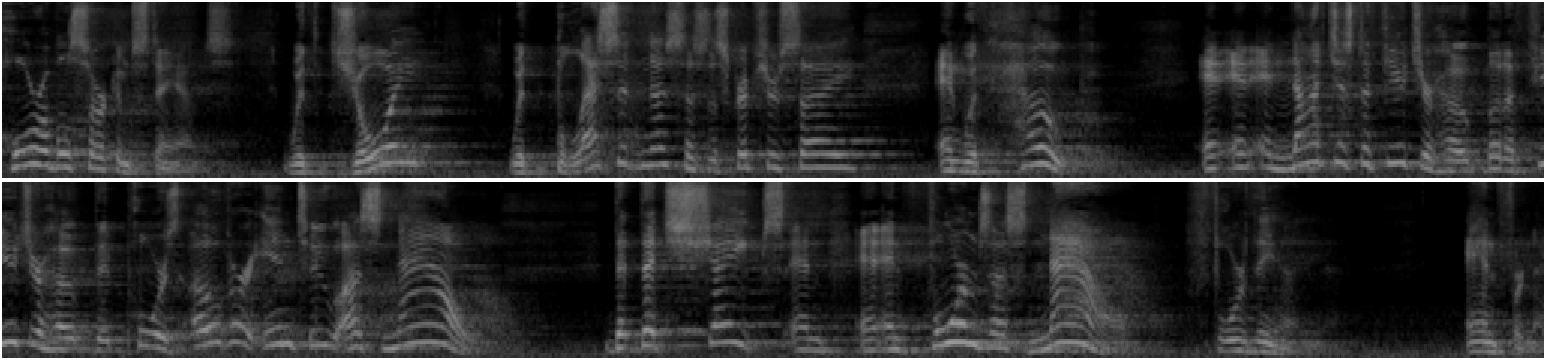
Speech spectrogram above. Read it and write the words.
horrible circumstance with joy with blessedness, as the scriptures say, and with hope. And, and, and, not just a future hope, but a future hope that pours over into us now, that, that shapes and, and, and forms us now for then and for now.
